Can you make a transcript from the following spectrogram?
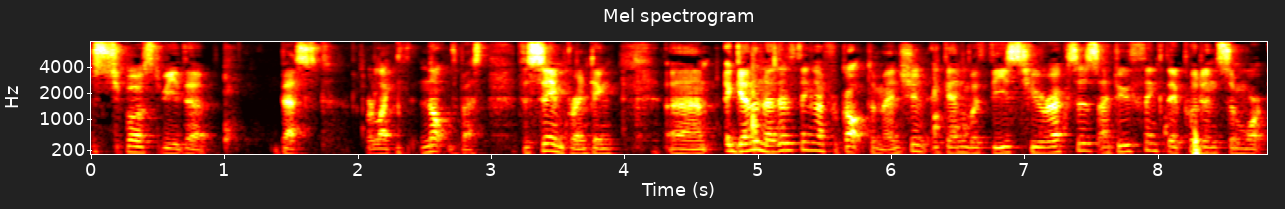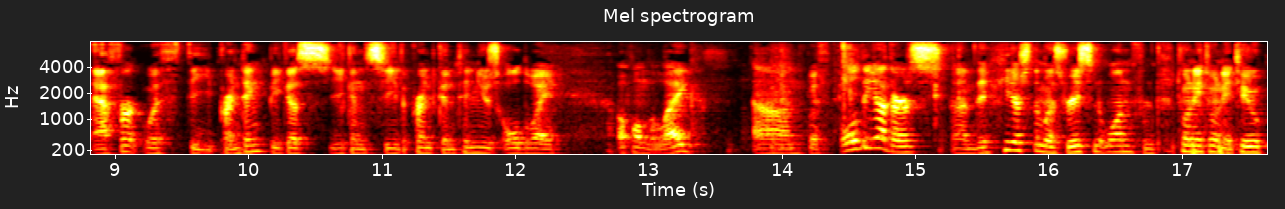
supposed to be the best or like not the best, the same printing. Um, again, another thing I forgot to mention, again with these T-Rexes, I do think they put in some more effort with the printing because you can see the print continues all the way up on the leg. And with all the others, um, the, here's the most recent one from 2022,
